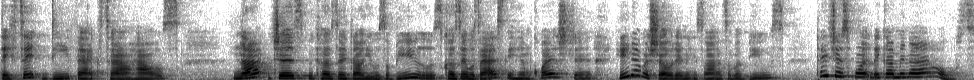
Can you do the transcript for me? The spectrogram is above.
they sent DFCS to our house, not just because they thought he was abused, because they was asking him questions. He never showed any signs of abuse. They just wanted to come in the house.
